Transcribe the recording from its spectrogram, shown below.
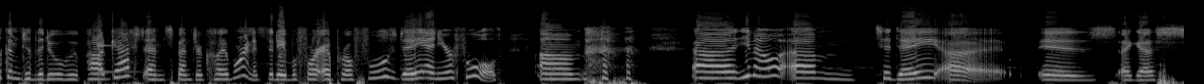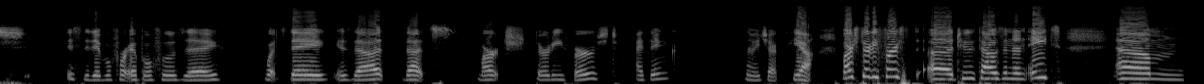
Welcome to the Dual Boot Podcast. I'm Spencer Claiborne. It's the day before April Fool's Day, and you're fooled. Um, uh, you know, um, today uh, is, I guess, it's the day before April Fool's Day. What day is that? That's March 31st, I think. Let me check. Yeah, March 31st, uh, 2008. Um,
